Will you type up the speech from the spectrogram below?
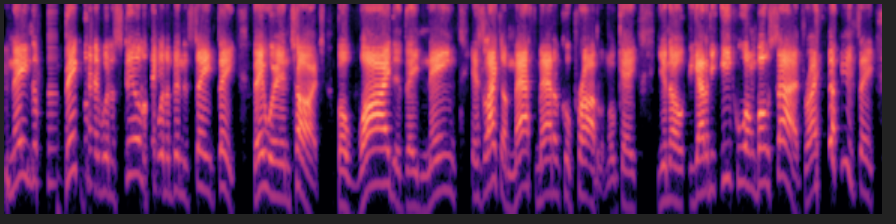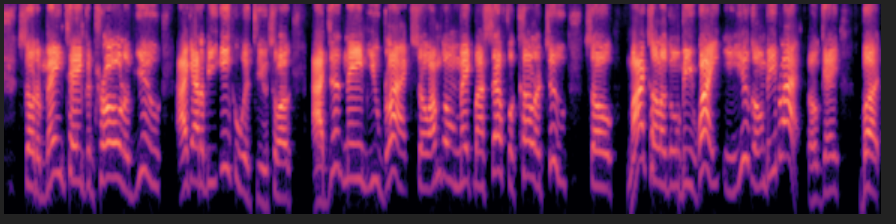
named them big it would have still would have been the same thing. They were in charge. But why did they name it's like a mathematical problem, okay? You know, you got to be equal on both sides, right? you say so to maintain control of you, I got to be equal with you. So I just named you black, so I'm gonna make myself a color too. So my color gonna be white, and you gonna be black. Okay, but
